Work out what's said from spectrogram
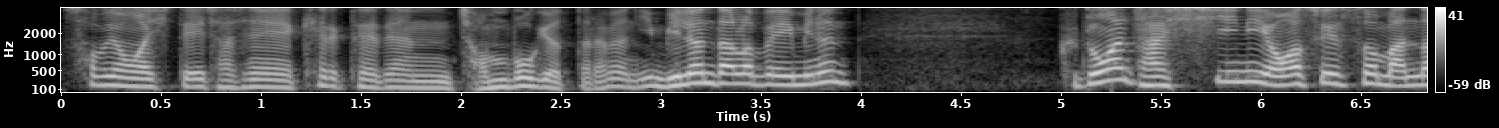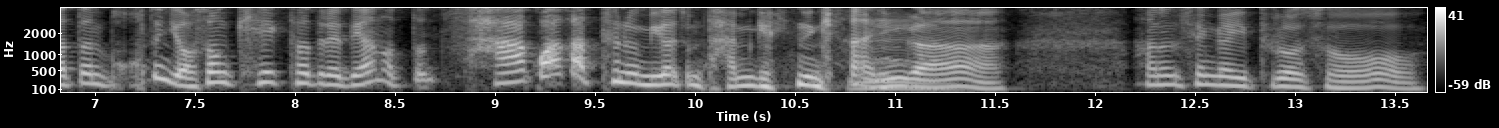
서부 영화 시대의 자신의 캐릭터에 대한 전복이었다면 이 밀리언 달러 베이비는 그동안 자신이 영화 속에서 만났던 모든 여성 캐릭터들에 대한 어떤 사과 같은 의미가 좀 담겨 있는 게 아닌가 하는 생각이 들어서.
